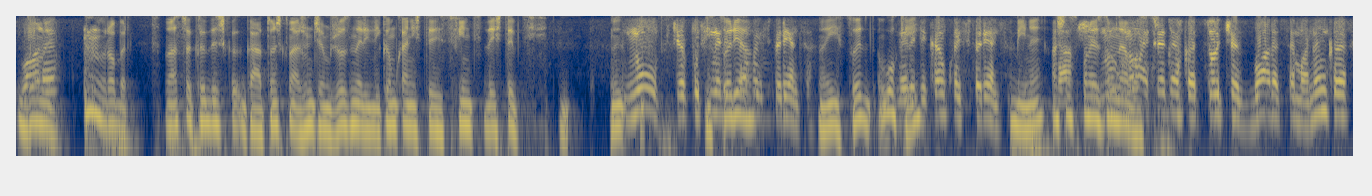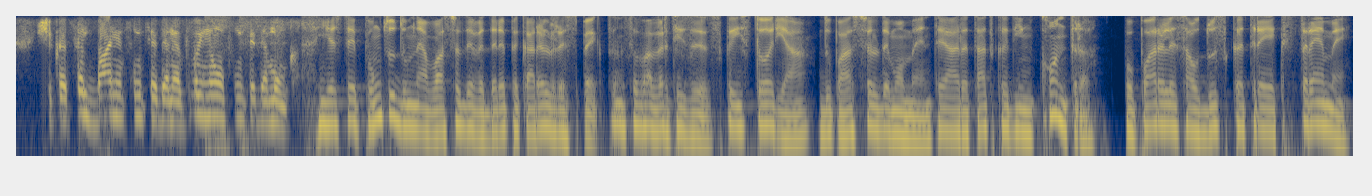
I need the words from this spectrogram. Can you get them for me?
zboară- Doamne, Robert, noastră credeți că, că atunci când ajungem jos ne ridicăm ca niște sfinți deștepți? Nu, cel puțin Istoria- ne ridicăm cu experiență. În istorie? Ok. Ne ridicăm cu experiență. Bine, așa Da? spuneți Și nu, nu mai dumneavoastră. credem că tot ce zboară se mănâncă și că sunt bani în funcție de nevoi, nu în funcție de muncă. Este punctul dumneavoastră de vedere pe care îl respect, însă vă avertizez că istoria, după astfel de momente, a arătat că, din contră, popoarele s-au dus către extreme.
